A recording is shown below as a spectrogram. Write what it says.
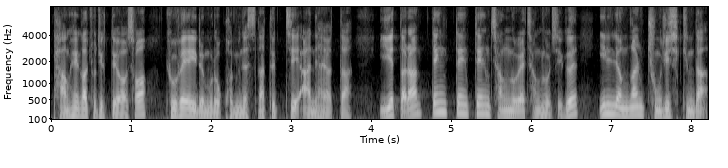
방회가 조직되어서 교회의 이름으로 권면했으나 듣지 아니하였다. 이에 따라 땡땡땡 장로의 장로직을 1년간 중지시킨다.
